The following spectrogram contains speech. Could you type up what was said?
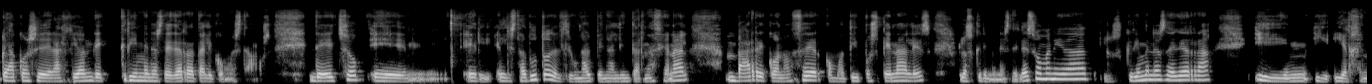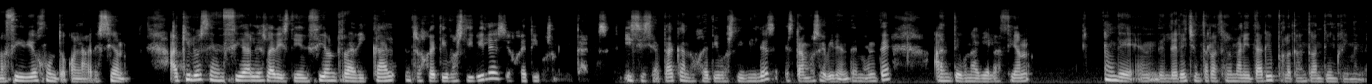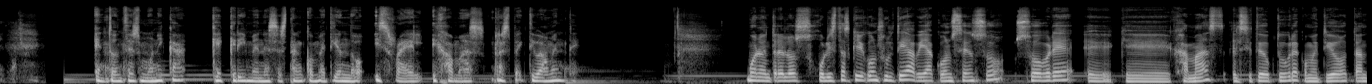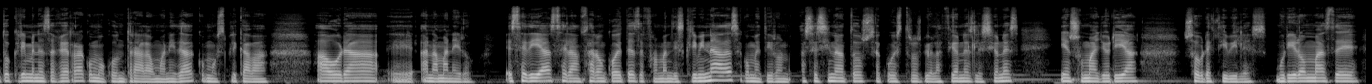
la consideración de crímenes de guerra tal y como estamos. De hecho, em, el, Estatuto del Tribunal Penal Internacional va a reconocer como tipos penales los crímenes de lesa humanidad, los crímenes de guerra y, el genocidio junto con la agresión. Aquí lo esencial es la distinción radical entre objetivos civiles y objetivos militares. Y si se atacan objetivos civiles, estamos evidentemente ante una violación del derecho internacional humanitario y por lo tanto ante un crimen de guerra. Entonces, Mónica, qué crímenes están cometiendo Israel y Hamas respectivamente? Bueno, entre los juristas que yo consulté había consenso sobre eh, que jamás el 7 de octubre cometió tanto crímenes de guerra como contra la humanidad, como explicaba ahora eh, Ana Manero. Ese día se lanzaron cohetes de forma indiscriminada, se cometieron asesinatos, secuestros, violaciones, lesiones y en su mayoría sobre civiles. Murieron más de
